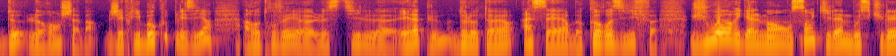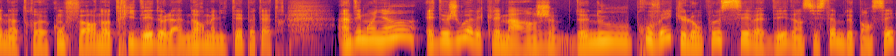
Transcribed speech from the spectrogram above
de Laurent Chabin. J'ai pris beaucoup de plaisir à retrouver euh, le style et la plume de l'auteur, acerbe, corrosif, joueur également, on sent qu'il aime bousculer notre confort, notre idée de la normalité peut-être. Un des moyens est de jouer avec les marges, de nous prouver que l'on peut s'évader d'un système de pensée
